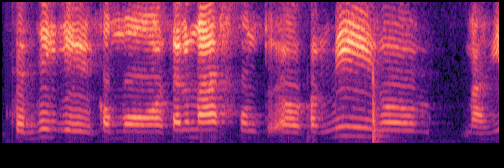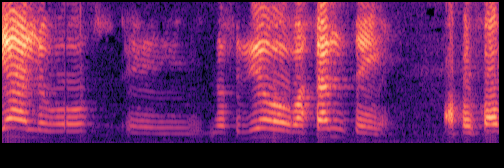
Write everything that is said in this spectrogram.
Sentí que como estar más junto conmigo, más diálogos, eh, nos sirvió bastante a pesar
